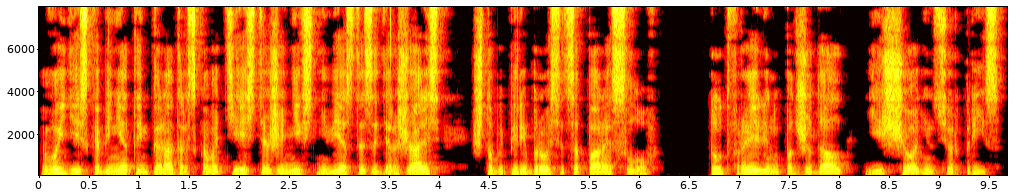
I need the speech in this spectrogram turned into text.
Выйдя из кабинета императорского тестя, жених с невестой задержались, чтобы переброситься парой слов. Тут Фрейлину поджидал еще один сюрприз.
